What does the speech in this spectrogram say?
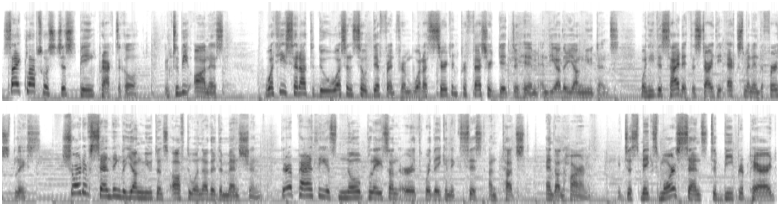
Cyclops was just being practical. And to be honest, what he set out to do wasn't so different from what a certain professor did to him and the other young mutants when he decided to start the X Men in the first place. Short of sending the young mutants off to another dimension, there apparently is no place on Earth where they can exist untouched and unharmed. It just makes more sense to be prepared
